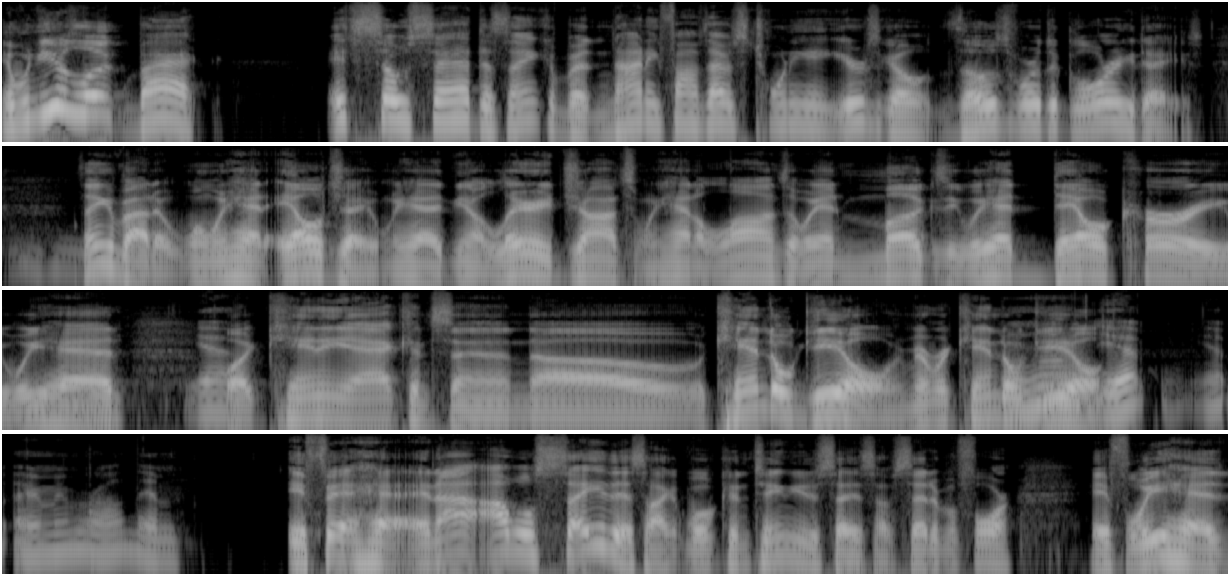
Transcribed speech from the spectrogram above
And when you look back, it's so sad to think about. '95, that was 28 years ago. Those were the glory days. Think about it. When we had LJ, when we had you know Larry Johnson, we had Alonzo, we had Muggsy, we had Dell Curry, we had Yeah. what Kenny Atkinson, uh, Kendall Gill. Remember Kendall Mhm. Gill? Yep, yep. I remember all them. if it had, and I, I will say this, I will continue to say this. I've said it before. If we had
